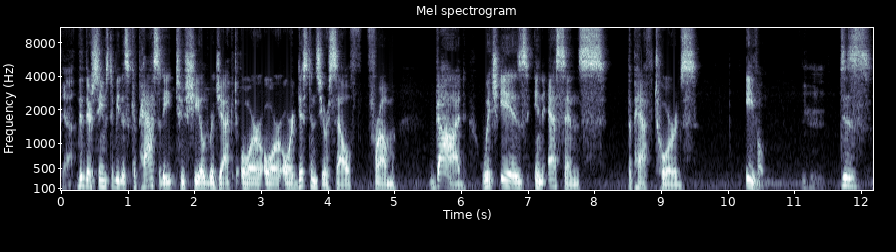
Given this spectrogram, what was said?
Yeah. th- there seems to be this capacity to shield, reject, or or or distance yourself from God, which is in essence the path towards evil. Does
